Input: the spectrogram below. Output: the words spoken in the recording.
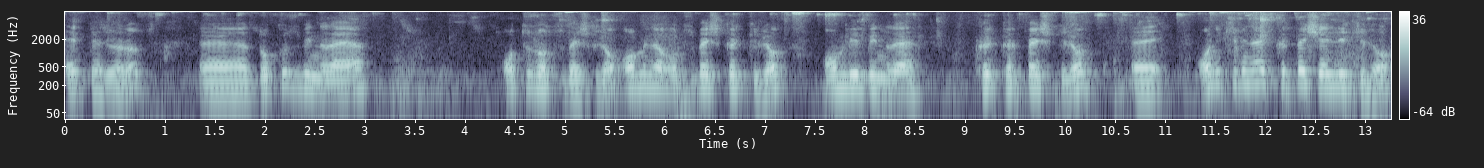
et veriyoruz. Ee, 9000 liraya 30-35 kilo, 10 bin lira 35-40 kilo, 11 bin lira 40-45 kilo, e, 12 bin lira 45-50 kilo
